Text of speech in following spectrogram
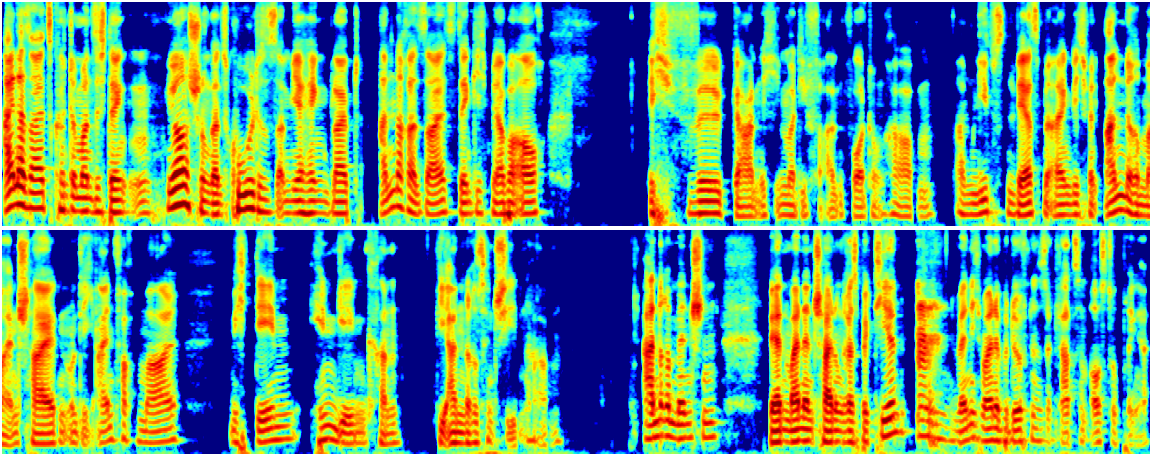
Einerseits könnte man sich denken, ja, schon ganz cool, dass es an mir hängen bleibt. Andererseits denke ich mir aber auch, ich will gar nicht immer die Verantwortung haben. Am liebsten wäre es mir eigentlich, wenn andere mal entscheiden und ich einfach mal mich dem hingeben kann, wie andere es entschieden haben. Andere Menschen werden meine Entscheidung respektieren, wenn ich meine Bedürfnisse klar zum Ausdruck bringe.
